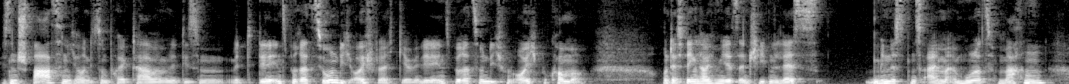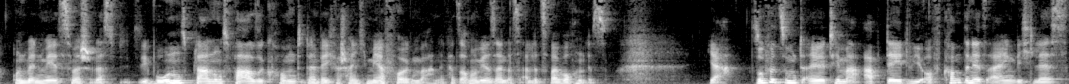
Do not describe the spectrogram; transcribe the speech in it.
diesen Spaß, den ich auch in diesem Projekt habe, mit, diesem, mit den Inspirationen, die ich euch vielleicht gebe, mit den Inspirationen, die ich von euch bekomme. Und deswegen habe ich mich jetzt entschieden, Less mindestens einmal im Monat zu machen. Und wenn mir jetzt zum Beispiel das, die Wohnungsplanungsphase kommt, dann werde ich wahrscheinlich mehr Folgen machen. Dann kann es auch mal wieder sein, dass alle zwei Wochen ist. Ja, soviel zum äh, Thema Update. Wie oft kommt denn jetzt eigentlich Less?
